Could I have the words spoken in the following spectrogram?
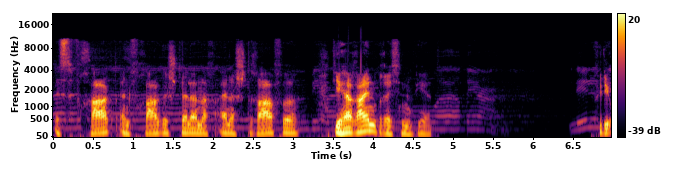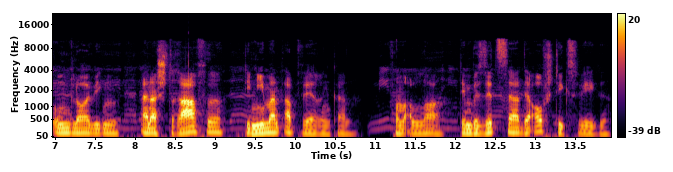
es fragt ein Fragesteller nach einer Strafe, die hereinbrechen wird. Für die Ungläubigen einer Strafe, die niemand abwehren kann. Von Allah, dem Besitzer der Aufstiegswege.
